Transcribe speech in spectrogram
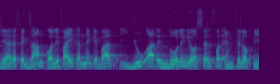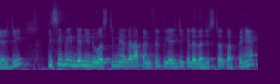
जीआरएफ एग्ज़ाम क्वालिफाई करने के बाद you are enrolling yourself for MPhil और पीएचडी किसी भी इंडियन यूनिवर्सिटी में अगर आप एमफिल पीएचडी के लिए रजिस्टर करते हैं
